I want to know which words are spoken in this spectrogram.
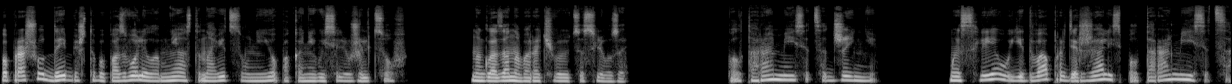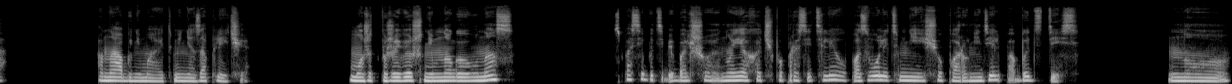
Попрошу Дебби, чтобы позволила мне остановиться у нее, пока не выселю жильцов. На глаза наворачиваются слезы. Полтора месяца, Джинни. Мы с Лео едва продержались полтора месяца. Она обнимает меня за плечи. «Может, поживешь немного у нас?» «Спасибо тебе большое, но я хочу попросить Лео позволить мне еще пару недель побыть здесь». «Но...»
